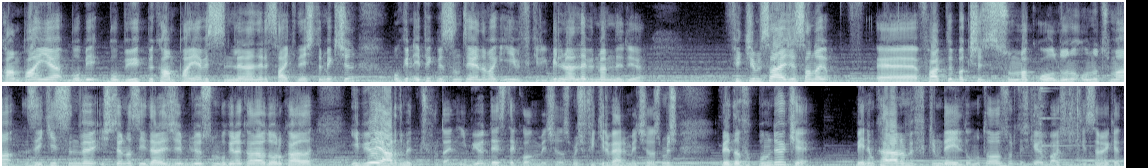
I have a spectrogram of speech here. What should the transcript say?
kampanya, bu bir, bu büyük bir kampanya ve sinirlenenleri sakinleştirmek için o gün epik bir sınıntı yayınlamak iyi bir fikir. Bilmem ne bilmem ne diyor. Fikrim sadece sana e, farklı bir bakış açısı sunmak olduğunu unutma. Zekisin ve işleri nasıl idare edeceğini biliyorsun. Bugüne kadar doğru karar... İbio yardım etmiş burada. Yani İbio destek olmaya çalışmış, fikir vermeye çalışmış. Ve Dafuk Bum diyor ki benim kararım ve fikrim değildi. Umut ederim başlayıcı kesin hareket.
